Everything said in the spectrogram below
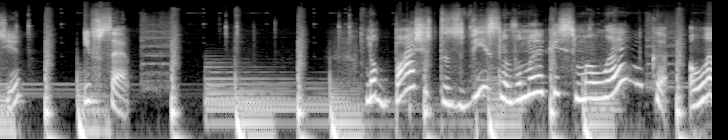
ці, і все. Ну, бачите, звісно, воно якесь маленьке, але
